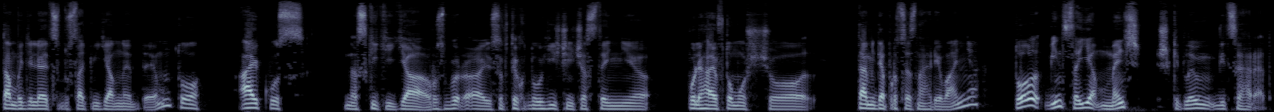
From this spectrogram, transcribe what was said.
там виділяється достатньо явний дим, то Айкус, наскільки я розбираюся в технологічній частині, полягає в тому, що там йде процес нагрівання, то він стає менш шкідливим від сигарет.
